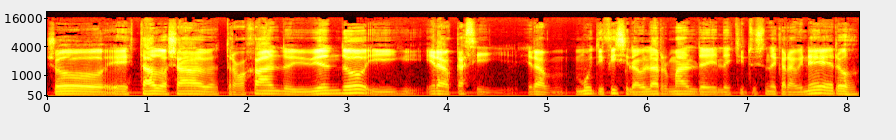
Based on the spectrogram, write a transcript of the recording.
yo he estado allá trabajando y viviendo y era casi, era muy difícil hablar mal de la institución de carabineros,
